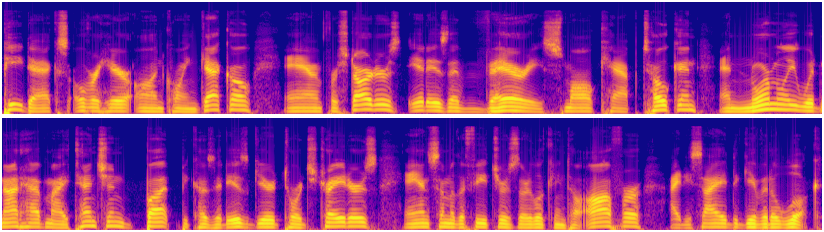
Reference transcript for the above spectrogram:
PDEX over here on CoinGecko. And for starters, it is a very small cap token and normally would not have my attention, but because it is geared towards traders and some of the features they're looking to offer, I decided to give it a look.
